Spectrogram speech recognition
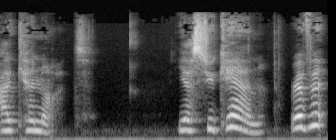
I cannot. Yes, you can. Rivet?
